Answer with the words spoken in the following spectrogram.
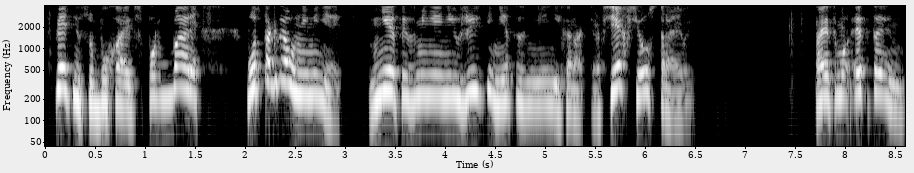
в пятницу бухает в спортбаре, вот тогда он не меняется. Нет изменений в жизни, нет изменений характера. Всех все устраивает. Поэтому это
